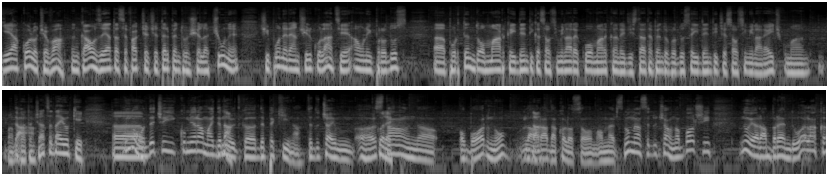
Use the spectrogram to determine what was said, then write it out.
e acolo ceva. În cauză, iată, se fac cercetări pentru înșelăciune și punerea în circulație a unui produs uh, purtând o marcă identică sau similară cu o marcă înregistrată pentru produse identice sau similare. Aici cum am, am Da. dat în ceață, dar e ok. Uh, nu, deci e cum era mai de da. mult, că de pe China. Te duceai în uh, ăsta, Corect. în uh, obor, nu? La Da. Arad acolo s-au au mers lumea, se duceau în obor și nu era brandul ăla, că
